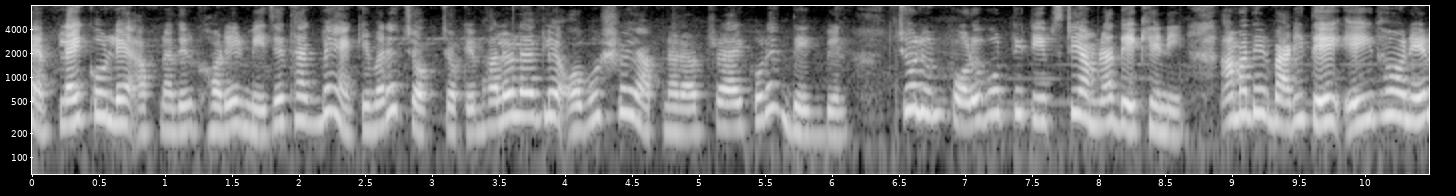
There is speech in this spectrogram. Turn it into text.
অ্যাপ্লাই করলে আপনাদের ঘরের মেজে থাকবে একেবারে চকচকে। ভালো লাগলে অবশ্যই আপনারা ট্রাই করে দেখবেন। চলুন পরবর্তী টিপসটি আমরা দেখে নিই। আমাদের বাড়িতে এই ধরনের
